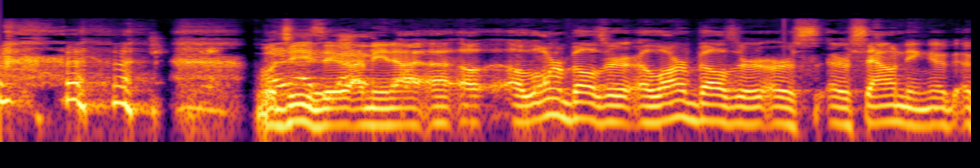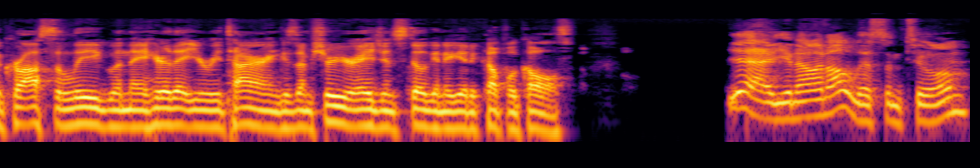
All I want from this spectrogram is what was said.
well, geez, I, I, I mean, I, alarm bells are alarm bells are are, are sounding across the league when they hear that you're retiring because I'm sure your agent's still going to get a couple calls. Yeah, you know, and I'll listen to them.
